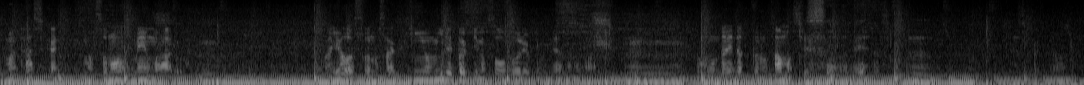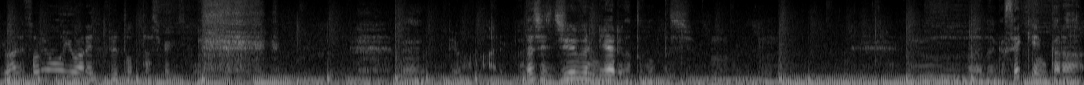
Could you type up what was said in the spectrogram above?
うん。まあ確かに、まあ、その面はあるわ、まあ、要はその作品を見る時の想像力みたいなのがうんうん。問題だったのかもしれない。そうだね言われそれを言われると確かにそう うん。ではある。私十分リアルだと思ったし。ううん。うんまあなんか世間から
